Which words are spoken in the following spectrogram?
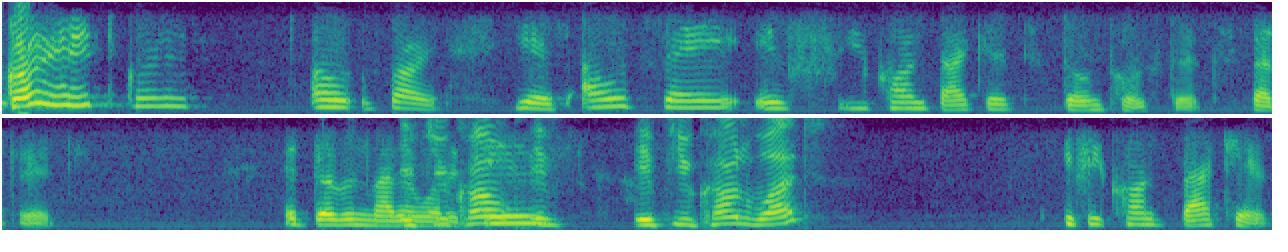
go ahead. Go ahead. Oh, sorry. Yes, I would say if you can't back it, don't post it. That's it. It doesn't matter If what you it can't, is. if if you can't, what? if you can't back it,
